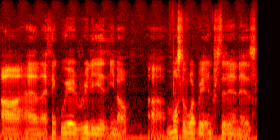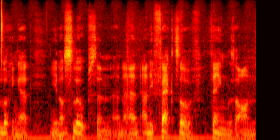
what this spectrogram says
uh, and I think we're really you know. Uh, most of what we're interested in is looking at you know slopes and, and, and, and effects of things on,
